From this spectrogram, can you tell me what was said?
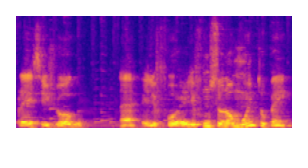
para esse jogo, né? Ele, foi, ele funcionou muito bem.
